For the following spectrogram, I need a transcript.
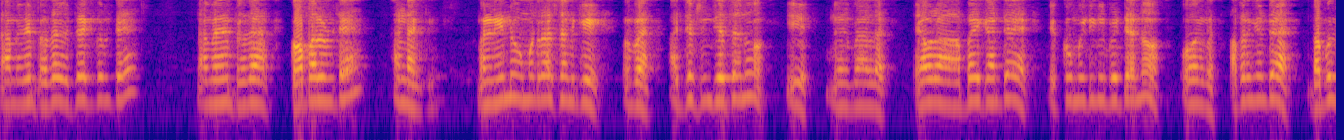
నా మీద పెద్ద వ్యతిరేకత ఉంటే నా మీద పెద్ద కోపాలు ఉంటే అన్నాకి మరి నేను ఉమ్మడి రాష్ట్రానికి అధ్యక్షుని చేశాను. ఈ ఎవరు ఎవరో అబ్బాయి కంటే ఎక్కువ మీటింగ్లు పెట్టాను. అతని కంటే డబ్బులు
